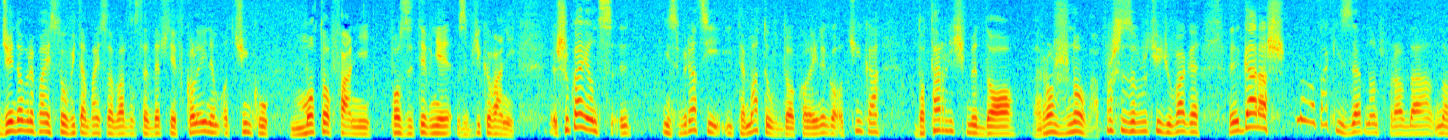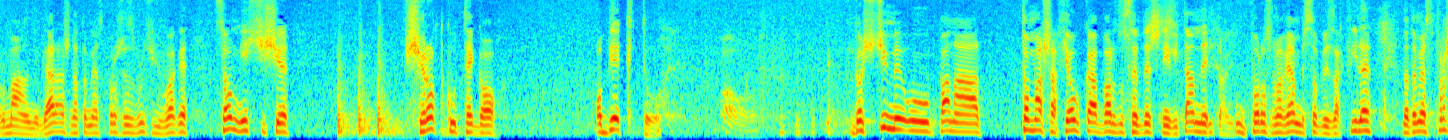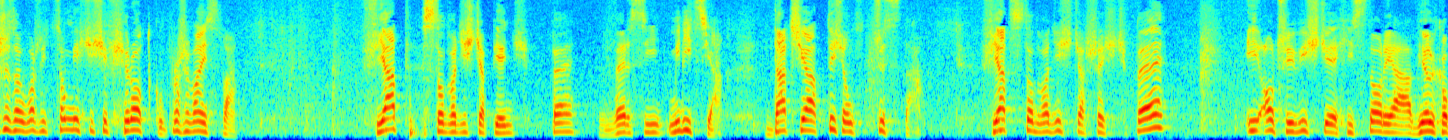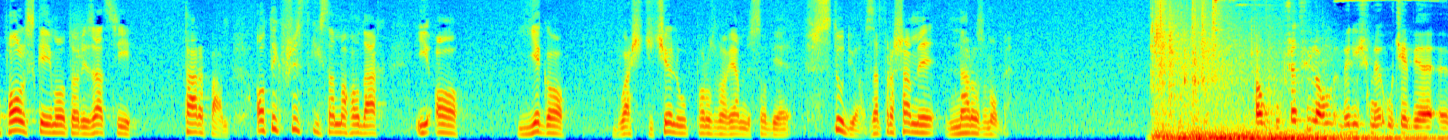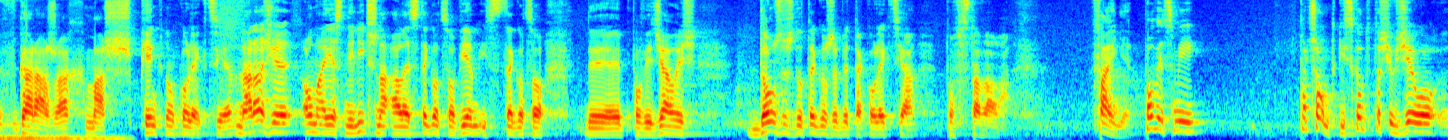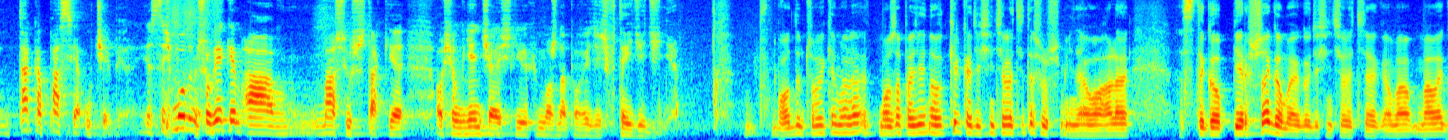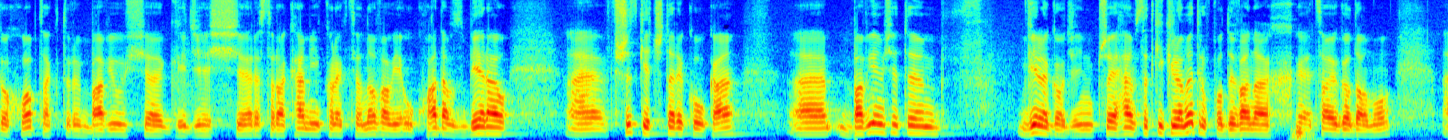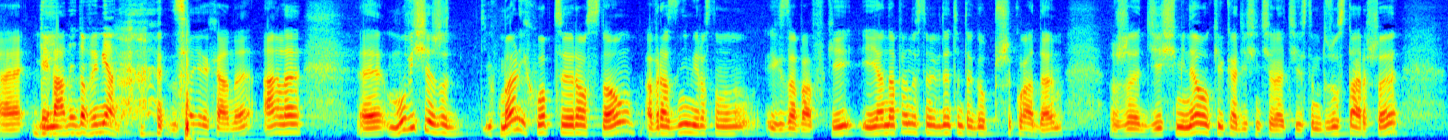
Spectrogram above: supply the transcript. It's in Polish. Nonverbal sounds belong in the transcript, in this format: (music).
Dzień dobry Państwu, witam Państwa bardzo serdecznie w kolejnym odcinku Motofani Pozytywnie Zblikowani. Szukając e, inspiracji i tematów do kolejnego odcinka, dotarliśmy do Rożnowa. Proszę zwrócić uwagę, e, garaż, no taki z zewnątrz, prawda, normalny garaż, natomiast proszę zwrócić uwagę, co mieści się w środku tego obiektu. Gościmy u pana Tomasza Fiołka, bardzo serdecznie witamy. Witaj. Porozmawiamy sobie za chwilę. Natomiast proszę zauważyć, co mieści się w środku. Proszę Państwa, Fiat 125P w wersji Milicja, Dacia 1300, Fiat 126P i oczywiście historia wielkopolskiej motoryzacji Tarpan. O tych wszystkich samochodach i o jego właścicielu porozmawiamy sobie w studio. Zapraszamy na rozmowę. Tomku, przed chwilą byliśmy u Ciebie w garażach. Masz piękną kolekcję. Na razie ona jest nieliczna, ale z tego co wiem i z tego co e, powiedziałeś, dążysz do tego, żeby ta kolekcja powstawała. Fajnie. Powiedz mi początki, skąd to się wzięło, taka pasja u Ciebie? Jesteś młodym człowiekiem, a masz już takie osiągnięcia, jeśli można powiedzieć, w tej dziedzinie. młodym człowiekiem, ale można powiedzieć, no kilka dziesięcioleci też już minęło, ale z tego pierwszego mojego dziesięcioletniego ma, małego chłopca, który bawił się gdzieś restaurakami, kolekcjonował je, układał, zbierał e, wszystkie cztery kółka. E, bawiłem się tym wiele godzin. Przejechałem setki kilometrów po dywanach e, całego domu. E, Dywany do wymiany. (laughs) zajechane, ale e, mówi się, że mali chłopcy rosną, a wraz z nimi rosną ich zabawki i ja na pewno jestem ewidentnym tego przykładem, że dziś minęło kilka dziesięcioleci, jestem dużo starszy,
